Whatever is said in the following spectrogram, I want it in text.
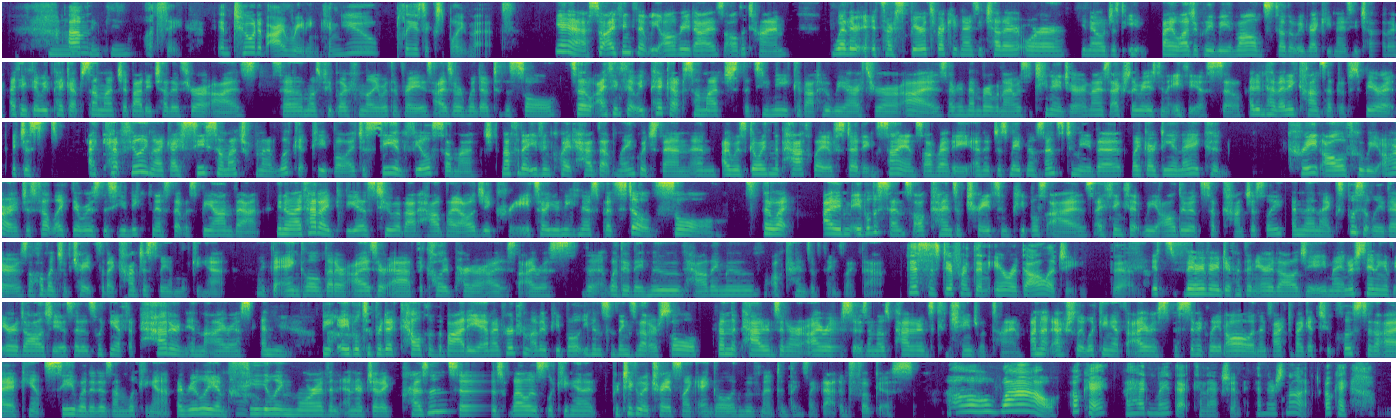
Mm, um, thank you. Let's see. Intuitive eye reading. Can you please explain that? Yeah, so I think that we all read eyes all the time, whether it's our spirits recognize each other or, you know, just biologically we evolved so that we recognize each other. I think that we pick up so much about each other through our eyes. So most people are familiar with the phrase eyes are a window to the soul. So I think that we pick up so much that's unique about who we are through our eyes. I remember when I was a teenager and I was actually raised an atheist, so I didn't have any concept of spirit. It just I kept feeling like I see so much when I look at people. I just see and feel so much. Not that I even quite had that language then. And I was going the pathway of studying science already. And it just made no sense to me that like our DNA could create all of who we are. It just felt like there was this uniqueness that was beyond that. You know, I've had ideas too about how biology creates our uniqueness, but still soul. So I, I'm able to sense all kinds of traits in people's eyes. I think that we all do it subconsciously. And then I explicitly, there's a whole bunch of traits that I consciously am looking at like the angle that our eyes are at, the colored part of our eyes, the iris, the whether they move, how they move, all kinds of things like that. This is different than iridology then? It's very, very different than iridology. My understanding of iridology is that it's looking at the pattern in the iris and be ah. able to predict health of the body. And I've heard from other people, even some things about our soul, from the patterns in our irises, and those patterns can change with time. I'm not actually looking at the iris specifically at all. And in fact, if I get too close to the eye, I can't see what it is I'm looking at. I really am ah. feeling more of an energetic presence as well as looking at particular traits like angle and movement and things like that and focus. Oh, wow. Okay. I hadn't made that connection and there's not. Okay.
